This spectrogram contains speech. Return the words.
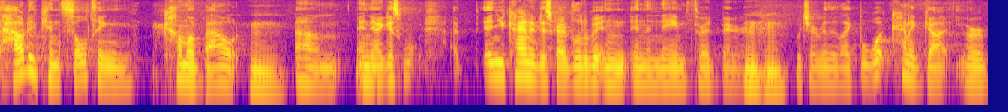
how did consulting come about? Um, and I guess, and you kind of described a little bit in, in the name Threadbare, which I really like. But what kind of got or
